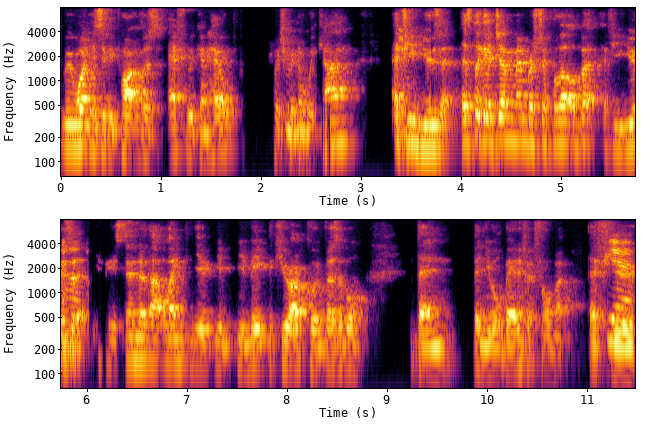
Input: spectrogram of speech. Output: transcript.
we want you to be part of us if we can help, which mm-hmm. we know mm-hmm. we can. If you use it, it's like a gym membership a little bit. If you use uh-huh. it, if you send out that link and you, you, you make the QR code visible, then then you will benefit from it. If yeah. you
